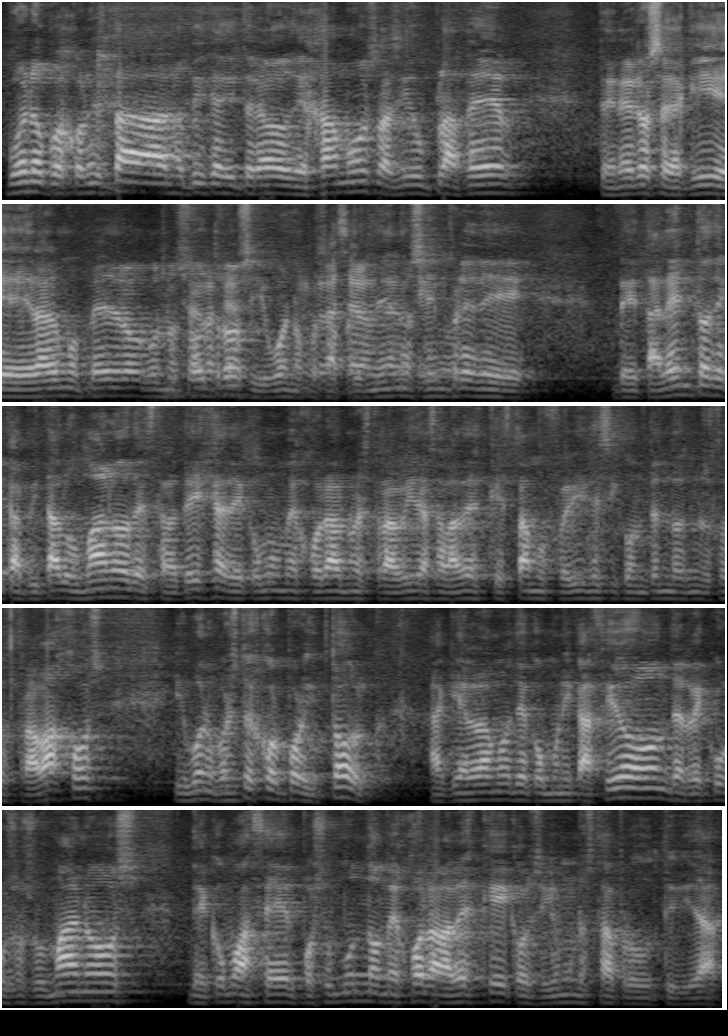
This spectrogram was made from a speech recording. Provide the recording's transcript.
Bueno, pues con esta noticia editorial lo dejamos. Ha sido un placer teneros aquí, Erasmo Pedro, con nosotros y bueno, pues aprendiendo siempre de, de talento, de capital humano, de estrategia, de cómo mejorar nuestras vidas a la vez que estamos felices y contentos en nuestros trabajos y bueno, pues esto es Corporate Talk. Aquí hablamos de comunicación, de recursos humanos, de cómo hacer pues, un mundo mejor a la vez que conseguimos nuestra productividad.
